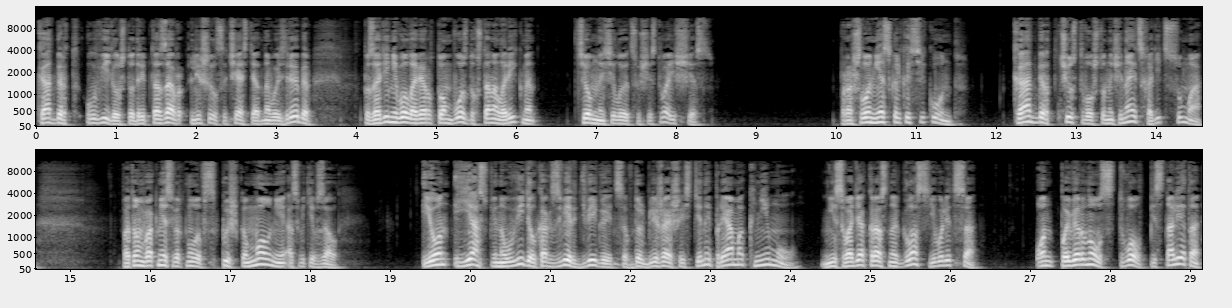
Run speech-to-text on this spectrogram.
Кадберт увидел, что дриптозавр лишился части одного из ребер. Позади него, ловя ртом воздух, стонал Рикмен. Темный силуэт существа исчез. Прошло несколько секунд. Кадберт чувствовал, что начинает сходить с ума. Потом в окне сверкнула вспышка молнии, осветив зал, и он яственно увидел, как зверь двигается вдоль ближайшей стены прямо к нему, не сводя красных глаз с его лица. Он повернул ствол пистолета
